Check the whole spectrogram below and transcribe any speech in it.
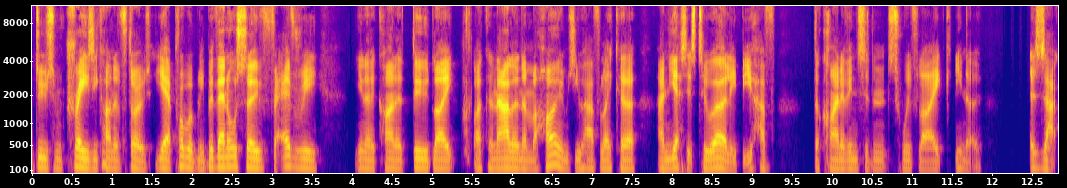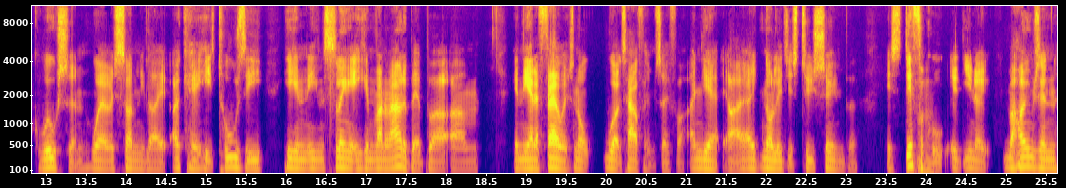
do some crazy kind of throws yeah probably but then also for every you know kind of dude like like an Allen and Mahomes you have like a and yes it's too early but you have the kind of incidents with like you know a Zach Wilson, whereas suddenly like okay, he's toolsy, he can he can sling it, he can run around a bit, but um in the NFL it's not worked out for him so far. And yeah, I acknowledge it's too soon, but it's difficult. It you know Mahomes and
